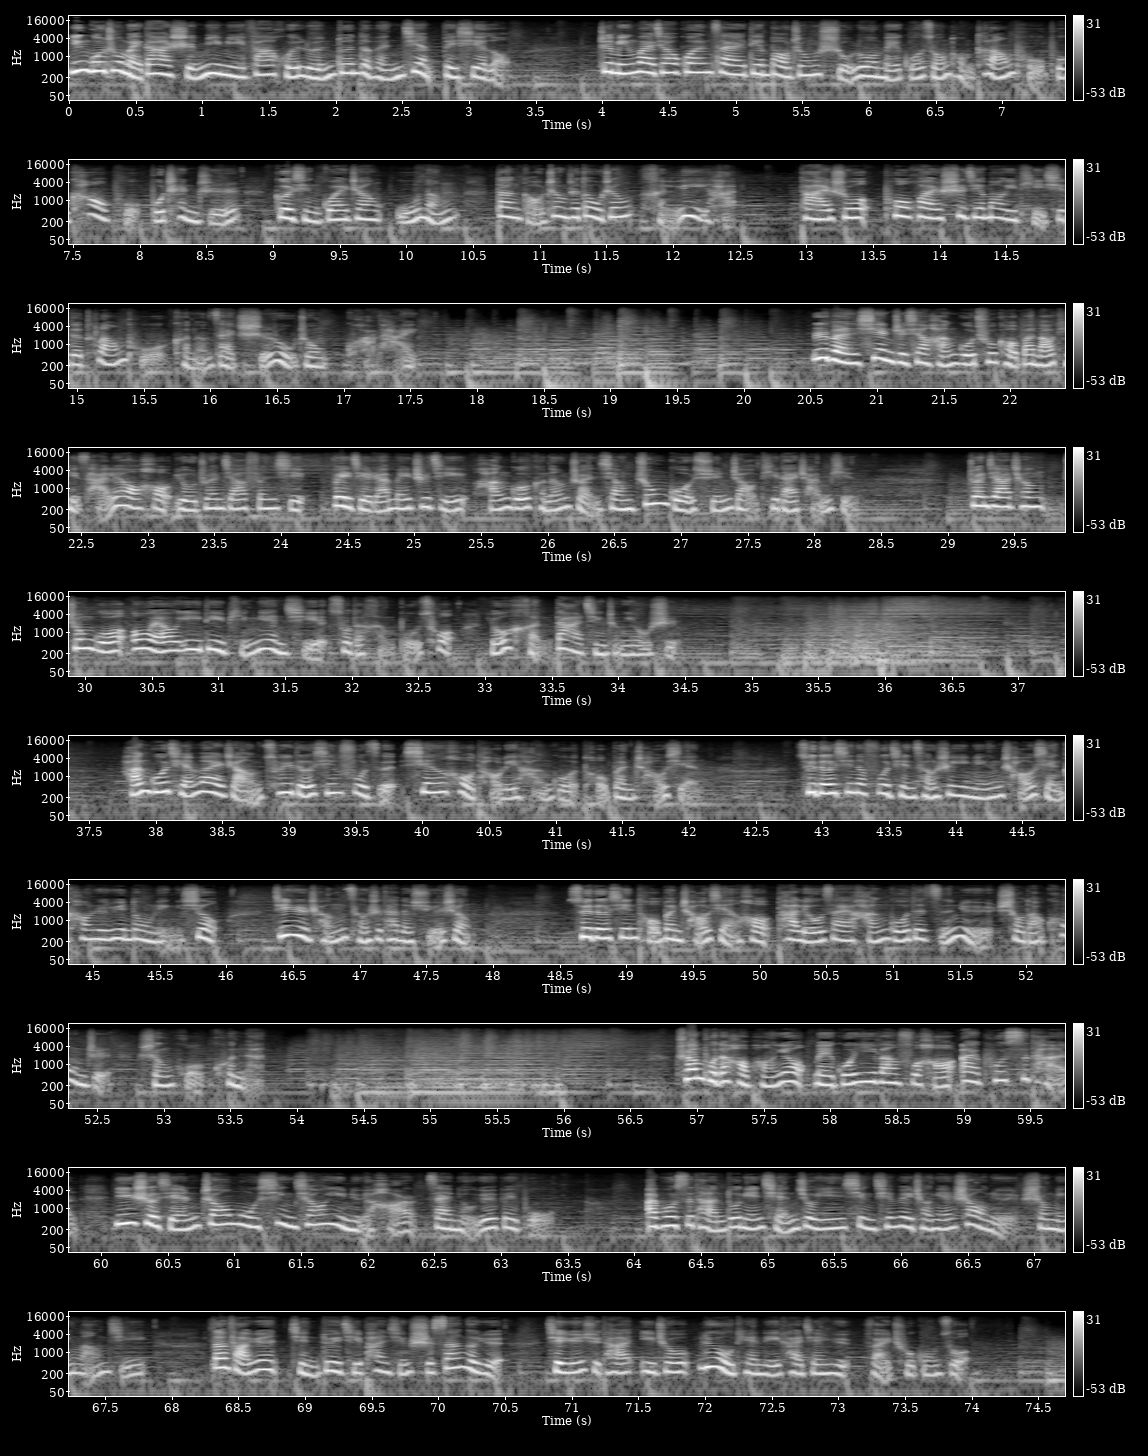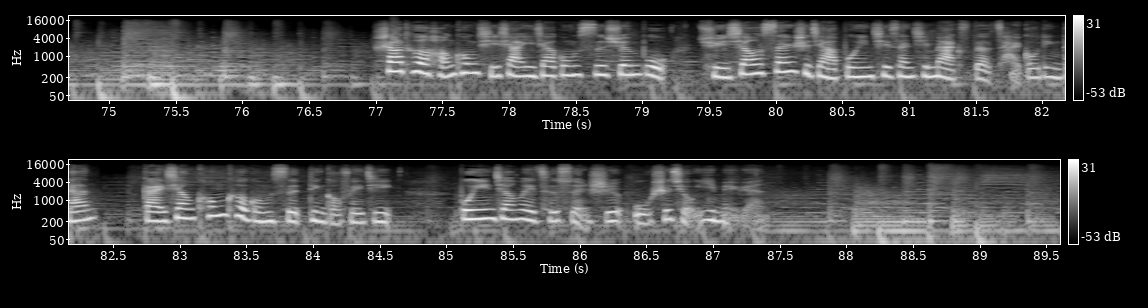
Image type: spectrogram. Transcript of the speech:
英国驻美大使秘密发回伦敦的文件被泄露，这名外交官在电报中数落美国总统特朗普不靠谱、不称职、个性乖张、无能，但搞政治斗争很厉害。他还说，破坏世界贸易体系的特朗普可能在耻辱中垮台。日本限制向韩国出口半导体材料后，有专家分析，未解燃眉之急，韩国可能转向中国寻找替代产品。专家称，中国 OLED 平面企业做得很不错，有很大竞争优势。韩国前外长崔德新父子先后逃离韩国，投奔朝鲜。崔德新的父亲曾是一名朝鲜抗日运动领袖，金日成曾是他的学生。崔德新投奔朝鲜后，他留在韩国的子女受到控制，生活困难。川普的好朋友、美国亿万富豪爱泼斯坦因涉嫌招募性交易女孩，在纽约被捕。爱泼斯坦多年前就因性侵未成年少女声名狼藉，但法院仅对其判刑十三个月，且允许他一周六天离开监狱外出工作。沙特航空旗下一家公司宣布取消三十架波音737 MAX 的采购订单，改向空客公司订购飞机，波音将为此损失五十九亿美元。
